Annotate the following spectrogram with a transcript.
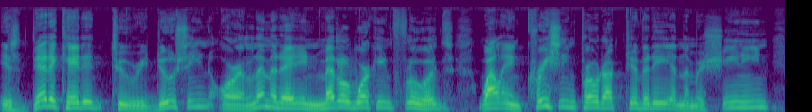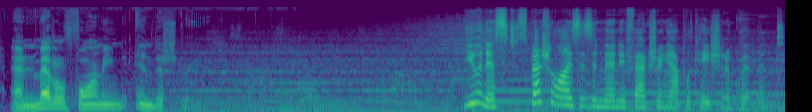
is dedicated to reducing or eliminating metalworking fluids while increasing productivity in the machining and metal forming industries. Unist specializes in manufacturing application equipment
